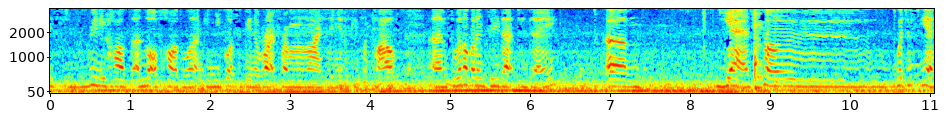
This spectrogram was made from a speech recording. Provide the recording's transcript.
it's really hard a lot of hard work and you've got to be in the right frame of mind when you're looking for tiles. Um, so we're not going to do that today. Um, yeah so we're just yeah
